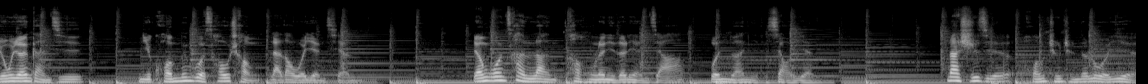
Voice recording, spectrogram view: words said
永远感激，你狂奔过操场来到我眼前。阳光灿烂，烫红了你的脸颊，温暖你的笑颜。那时节，黄澄澄的落叶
